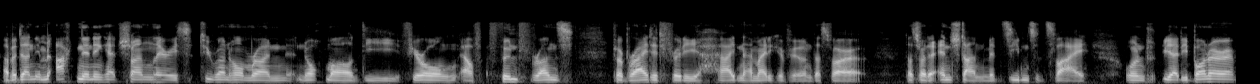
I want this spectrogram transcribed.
Aber dann im achten Inning hat Sean Larrys Two-Run-Home-Run nochmal die Führung auf fünf Runs verbreitet für die Heidenheim Heideköpfe und das war, das war der Endstand mit 7 zu 2. Und ja, die Bonner,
